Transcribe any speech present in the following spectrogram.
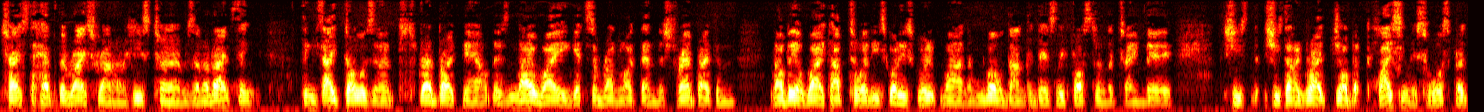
Chase to have the race run on his terms. And I don't think I think it's eight dollars in a Stradbroke now. There's no way he gets a run like that in the Stradbroke, and they'll be awake up to it. He's got his Group One, and well done to Desleigh Forster and the team there. She's she's done a great job at placing this horse, but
